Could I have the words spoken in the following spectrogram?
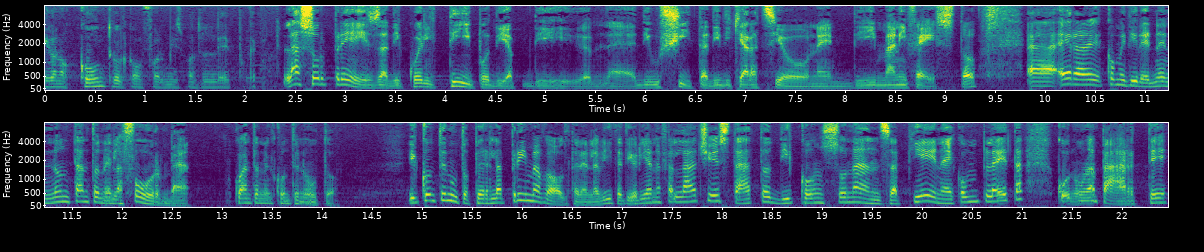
erano contro il conformismo dell'epoca. La sorpresa di quel tipo di, di, eh, di uscita, di dichiarazione, di manifesto, eh, era, come dire, non tanto nella forma quanto nel contenuto. Il contenuto per la prima volta nella vita di Oriana Fallaci è stato di consonanza piena e completa con una parte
